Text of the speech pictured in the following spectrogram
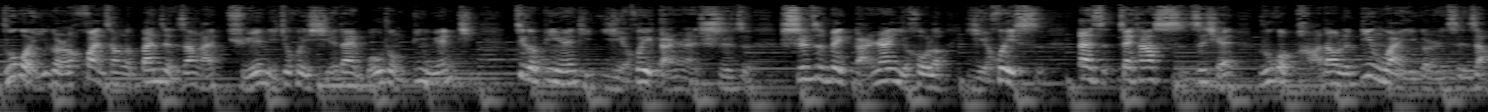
如果一个人患上了斑疹伤寒，血液里就会携带某种病原体，这个病原体也会感染虱子，虱子被感染以后呢，也会死。但是在他死之前，如果爬到了另外一个人身上，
